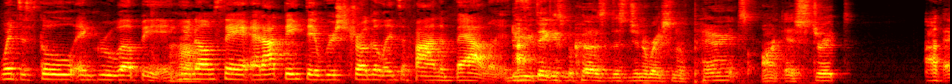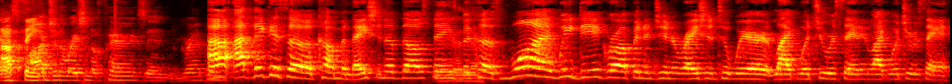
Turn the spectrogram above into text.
went to school and grew up in. You uh-huh. know what I'm saying? And I think that we're struggling to find a balance. Do you think it's because this generation of parents aren't as strict I, as I think our generation of parents and grandparents? I, I think it's a combination of those things Yeah, yeah, yeah. because one, we did grow up in a generation to where, like what you were saying, like what you were saying,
